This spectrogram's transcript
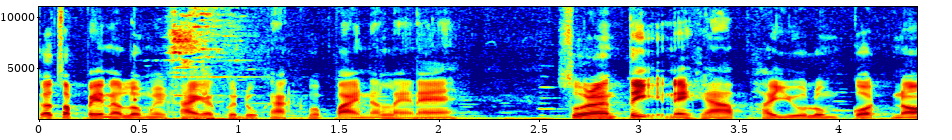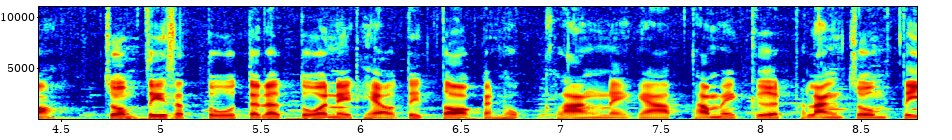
ก็จะเป็นอารมณ์คล้ายๆกับกระดูกหักทั่วไปนั่นแหละนะ ส่วนอันตินะครับพายุลมกดเนาะโจมตีศัตรูแต่ละตัวในแถวติดต่อกัน 6 ครั้งนะครับทำให้เกิดพลังโจมตี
